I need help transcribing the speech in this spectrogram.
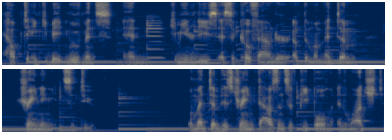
helped to incubate movements and communities as the co founder of the Momentum Training Institute. Momentum has trained thousands of people and launched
